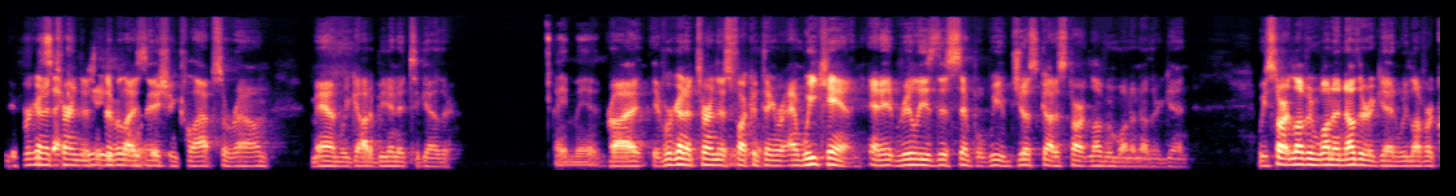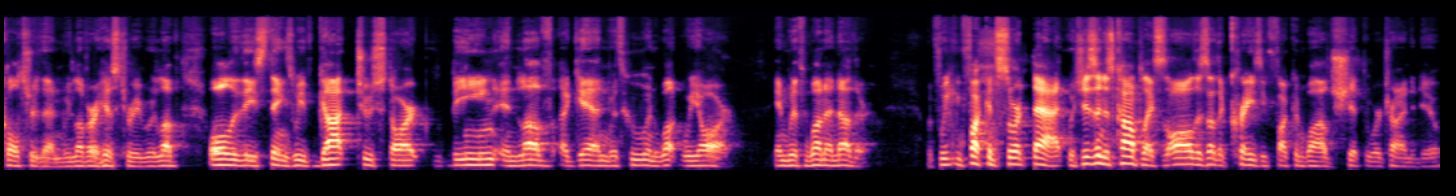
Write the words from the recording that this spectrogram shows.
if we're gonna turn this civilization collapse around, man, we got to be in it together, amen. right? If we're gonna turn this fucking thing around, and we can, and it really is this simple. We've just got to start loving one another again. We start loving one another again. We love our culture. Then we love our history. We love all of these things. We've got to start being in love again with who and what we are, and with one another. If we can fucking sort that, which isn't as complex as all this other crazy fucking wild shit that we're trying to do,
